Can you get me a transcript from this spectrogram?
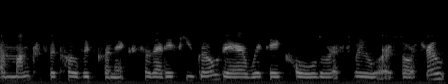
amongst the COVID clinics so that if you go there with a cold or a flu or a sore throat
